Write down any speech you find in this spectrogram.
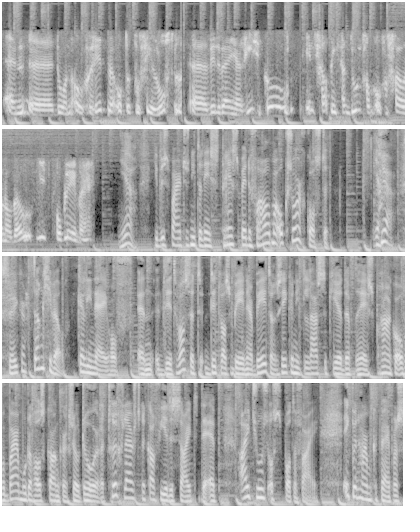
En uh, door een algoritme op dat profiel los te laten, uh, willen wij een risico-inschatting gaan doen van of een vrouw nou wel of niet problemen heeft. Ja, je bespaart dus niet alleen stress bij de vrouw, maar ook zorgkosten. Ja, ja, zeker. Dankjewel, Kelly Nijhoff. En dit was het. Dit was BNR Beter. Zeker niet de laatste keer dat wij spraken over baarmoederhalskanker zo te horen. Terugluisteren kan via de site, de app, iTunes of Spotify. Ik ben Harmke Pijpers.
